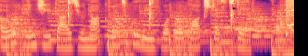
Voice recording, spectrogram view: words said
OMG guys you're not going to believe what Roblox just did.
